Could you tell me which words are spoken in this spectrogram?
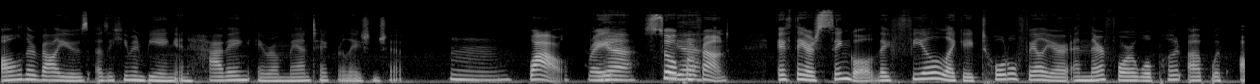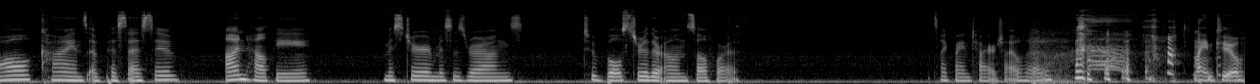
all their values as a human being in having a romantic relationship. Hmm. Wow, right? Yeah. So Yeah. profound. If they are single, they feel like a total failure and therefore will put up with all kinds of possessive, unhealthy Mr. and Mrs. Wrongs to bolster their own self worth. It's like my entire childhood. Mine too.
